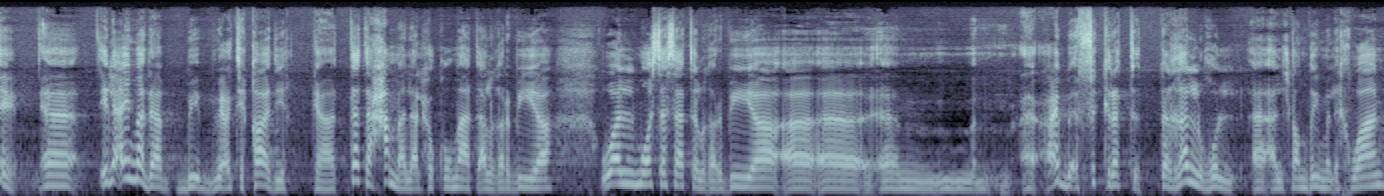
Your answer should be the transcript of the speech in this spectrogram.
إيه آه إلى أي مدى باعتقادك تتحمل الحكومات الغربية والمؤسسات الغربية آه، آه، عبء فكرة تغلغل آه، التنظيم الإخوان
